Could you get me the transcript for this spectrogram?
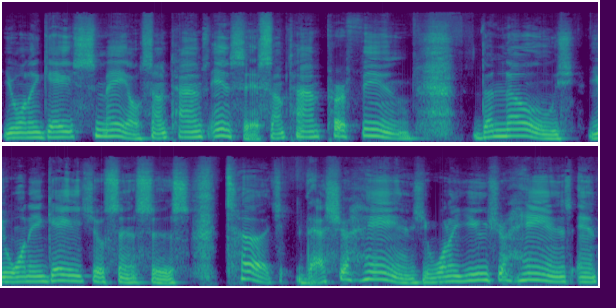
You want to engage smell, sometimes incense, sometimes perfume. The nose, you want to engage your senses. Touch, that's your hands. You want to use your hands and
